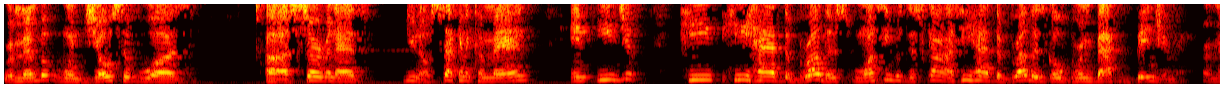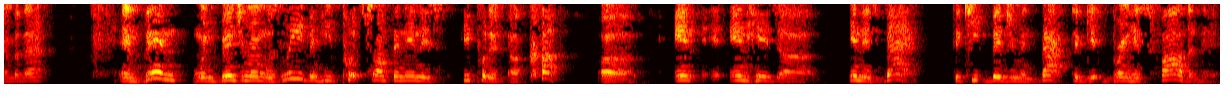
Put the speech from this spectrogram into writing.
Remember when Joseph was uh, serving as, you know, second in command in Egypt? he he had the brothers once he was disguised he had the brothers go bring back benjamin remember that and then when benjamin was leaving he put something in his he put a, a cup uh in in his uh in his bag to keep benjamin back to get bring his father there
